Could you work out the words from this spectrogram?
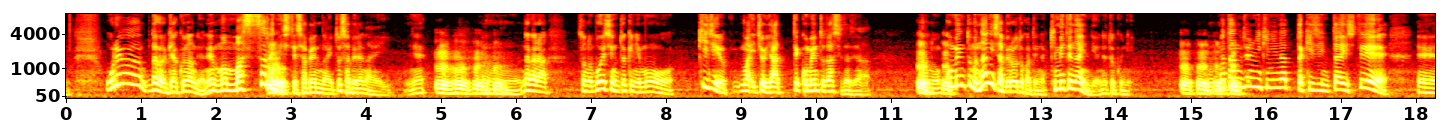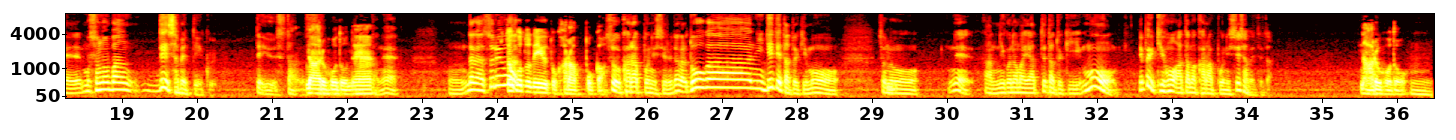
俺はだから逆なんだよね。ままっさらにして喋んないと喋れないね、うん、だからそのボイシーの時にも記事を、まあ、一応やってコメント出してたじゃん、うん。あのコメントも何喋ろうとかっていうのは決めてないんだよね特に。まあ、単純に気になった記事に対して、えーもうその場で喋っていくっていうスタンス。なるほど。ね、うん、だからそれは一言で言うと空っぽか。そう空っぽにしてる。だから動画に出てた時もその、ねあのニコ生やってた時もやっぱり基本頭空っぽにして喋ってた、なるほど。うん、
